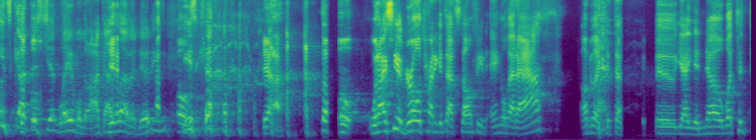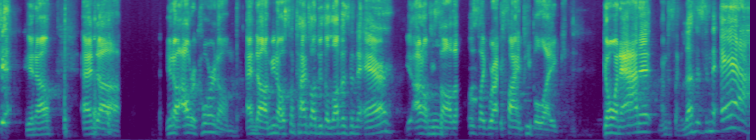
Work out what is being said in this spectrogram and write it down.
he's got this shit labeled, Doc. I yeah. love it, dude. He's, oh. he's got yeah. So when I see a girl trying to get that selfie and angle that ass, I'll be like, get that boo. Yeah, you know what to do, you know? And, uh, you know, I'll record them. And, um, you know, sometimes I'll do the love is in the air. I don't know if you mm. saw those, like where I find people like, going at it. I'm just like, love is in the air,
